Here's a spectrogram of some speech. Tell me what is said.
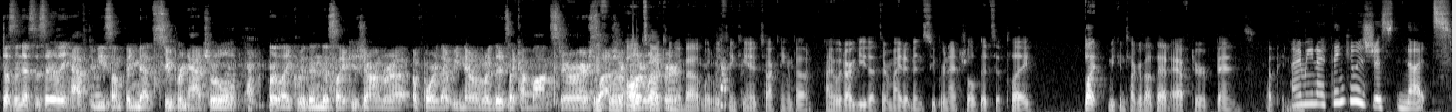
doesn't necessarily have to be something that's supernatural or like within this like genre of horror that we know where there's like a monster or a If slasher we're all or talking whatever. about what we're thinking of talking about, I would argue that there might have been supernatural bits at play. But we can talk about that after Ben's opinion. I mean, I think it was just nuts.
